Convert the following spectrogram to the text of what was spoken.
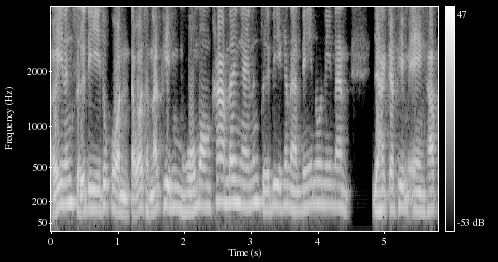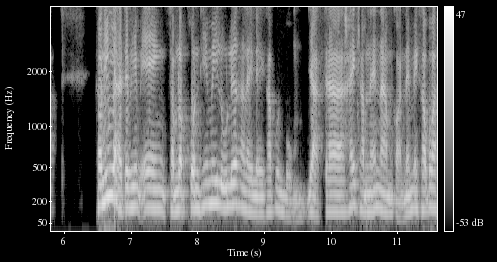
เฮ้ยหนังสือดีทุกคนแต่ว่าสำนักพิมพ์โหมองข้ามได้ไง หนังสือดีขนาดนี้นู่นนี่นั่น อยากจะพิมพ์เองครับคราวนี้อยากจะพิมพ์เองสำหรับคนที่ไม่รู้เรื่องอะไรเลยครับ คุณบุ๋มอยากจะให้คำแนะนำก่อนได้ไหมครับ ว่า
